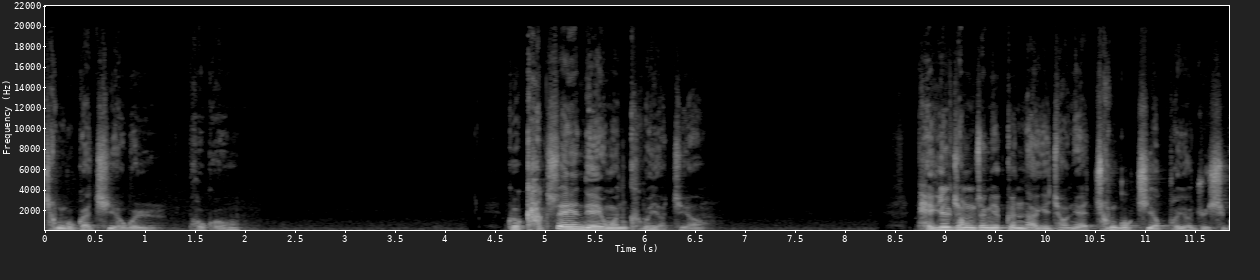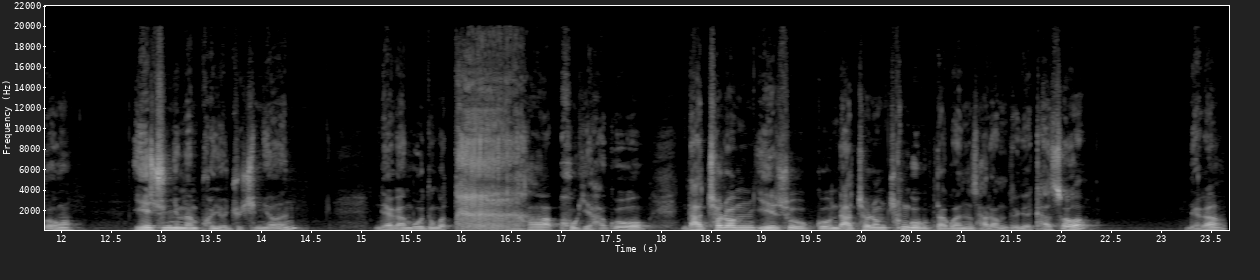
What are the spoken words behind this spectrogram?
천국과 지옥을 보고 그 각서의 내용은 그거였지요. 100일 정성이 끝나기 전에 천국 지역 보여주시고 예수님만 보여주시면 내가 모든 거 다 포기하고 나처럼 예수 없고 나처럼 천국 없다고 하는 사람들에게 가서 내가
